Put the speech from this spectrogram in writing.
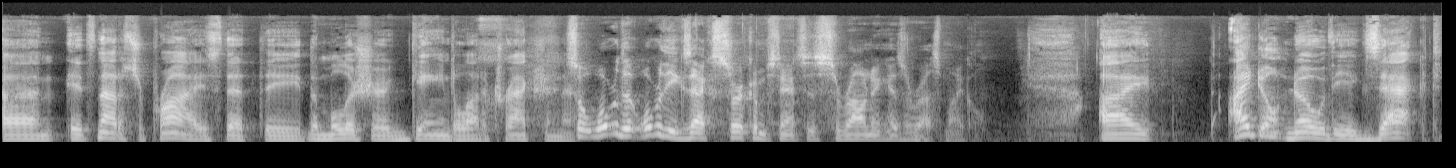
um, it's not a surprise that the, the militia gained a lot of traction there. So, what were the what were the exact circumstances surrounding his arrest, Michael? I I don't know the exact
